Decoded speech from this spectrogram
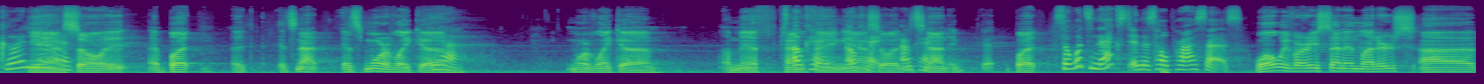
goodness. Yeah. So, it, uh, but it, it's not. It's more of like a, yeah. more of like a, a myth kind okay, of thing. Yeah. Okay, so it's okay. not. But. So what's next in this whole process? Well, we've already sent in letters uh,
